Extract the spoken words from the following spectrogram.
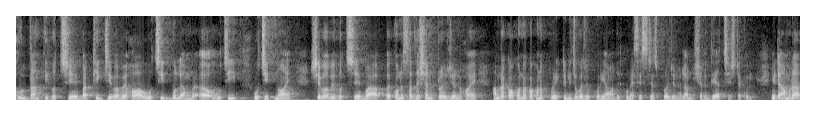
ভুলভ্রান্তি হচ্ছে বা ঠিক যেভাবে হওয়া উচিত বলে আমরা উচিত উচিত নয় সেভাবে হচ্ছে বা কোনো সাজেশন প্রয়োজন হয় আমরা কখনো কখনো প্রোয়েক্টিভলি যোগাযোগ করি আমাদের কোনো অ্যাসিস্ট্যান্স প্রয়োজন হলে আমরা সেটা দেওয়ার চেষ্টা করি। এটা আমরা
